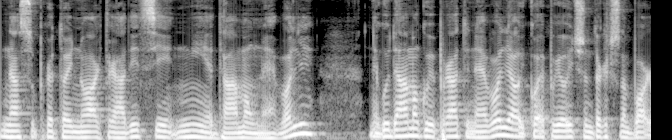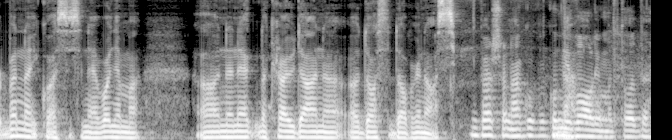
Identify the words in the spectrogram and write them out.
nasuprot toj noir tradiciji nije dama u nevolji, nego dama koju prati nevolja, ali koja je prilično drčna borbena i koja se sa nevoljama uh, na, ne, na kraju dana uh, dosta dobro nosi. Baš onako kako mi Da. volimo to da...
